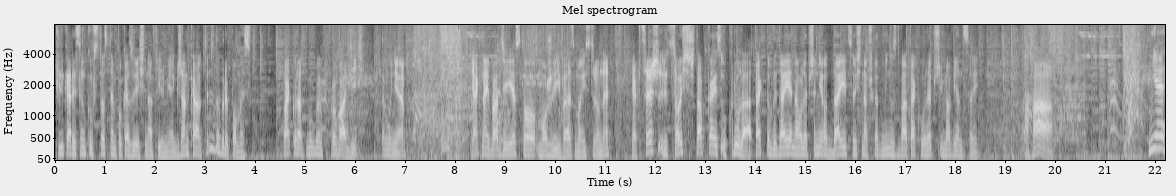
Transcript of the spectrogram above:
kilka rysunków z tostem pokazuje się na filmie. Grzanka, to jest dobry pomysł. To akurat mógłbym wprowadzić. Czemu nie? Jak najbardziej jest to możliwe z mojej strony. Jak chcesz coś, sztabka jest u króla, a tak to wydaje na ulepszenie oddaje coś na przykład minus dwa ataku lepszy i ma więcej. Aha. Nie,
